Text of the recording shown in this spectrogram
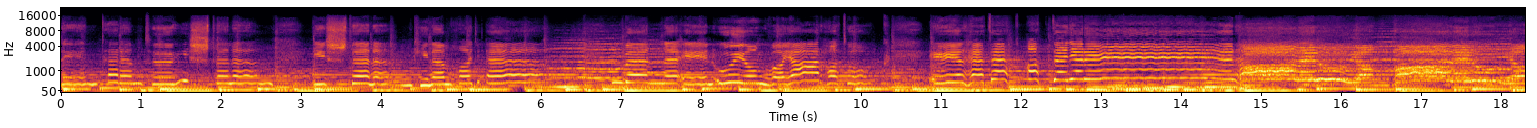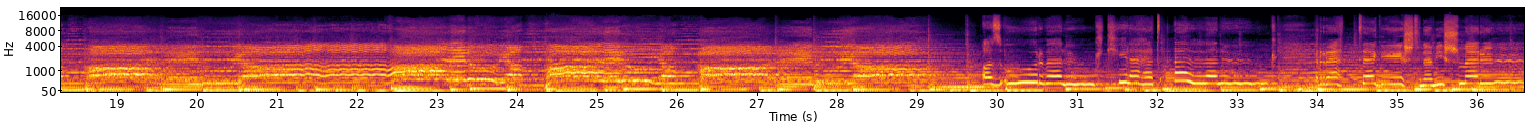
Az én teremtő Istenem, Istenem, ki nem hagy el. Lehet ellenünk, rettegést nem ismerünk,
